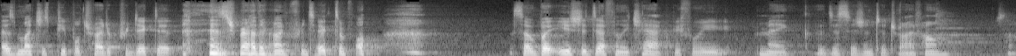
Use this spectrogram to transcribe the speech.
as much as people try to predict it, is rather unpredictable. So, but you should definitely check before you make the decision to drive home. So.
